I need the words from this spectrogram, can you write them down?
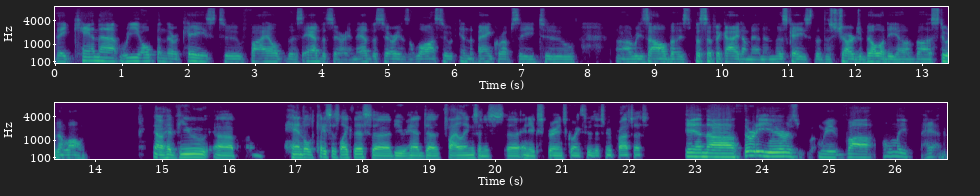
they cannot reopen their case to file this adversary. An adversary is a lawsuit in the bankruptcy to uh, resolve a specific item, and in this case, the dischargeability of a student loan. Now, have you uh, handled cases like this? Uh, have you had uh, filings and is uh, any experience going through this new process? In uh, 30 years, we've uh, only had,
